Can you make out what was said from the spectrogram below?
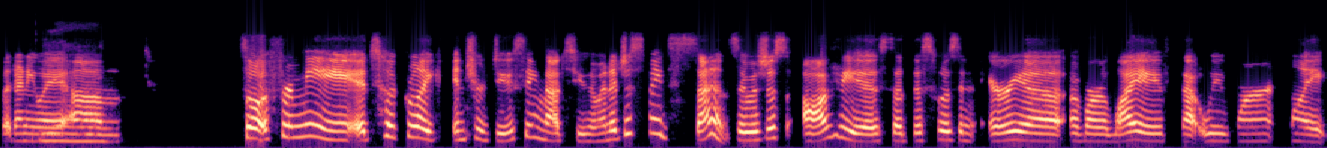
but anyway yeah. um so for me it took like introducing that to him and it just made sense. It was just obvious that this was an area of our life that we weren't like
